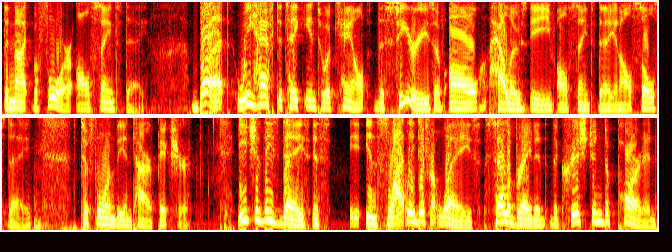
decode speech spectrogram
the night before All Saints' Day. But we have to take into account the series of All Hallows Eve, All Saints' Day, and All Souls' Day to form the entire picture. Each of these days is in slightly different ways celebrated the Christian departed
